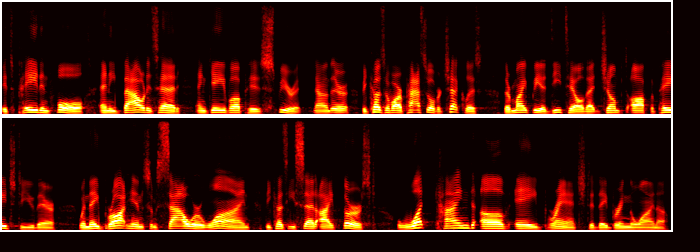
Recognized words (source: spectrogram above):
it's paid in full. And he bowed his head and gave up his spirit. Now, there, because of our Passover checklist, there might be a detail that jumped off the page to you there when they brought him some sour wine because he said, I thirst, what kind of a branch did they bring the wine up?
